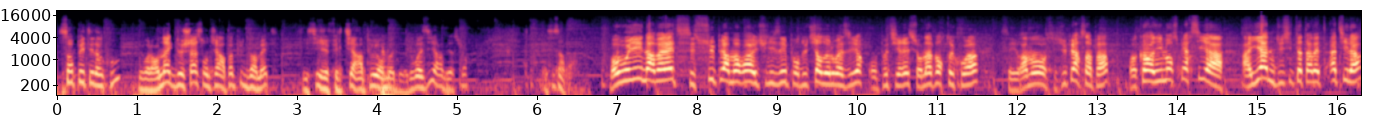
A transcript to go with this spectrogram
sans péter d'un coup. Et voilà, en acte de chasse, on tire à pas plus de 20 mètres. Ici, j'ai fait le tir un peu en mode loisir, hein, bien sûr. Et c'est sympa. Bon, vous voyez, une arbalète, c'est super marrant à utiliser pour du tir de loisir. On peut tirer sur n'importe quoi. C'est vraiment, c'est super sympa. Encore un immense merci à, Yann du site internet Attila.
